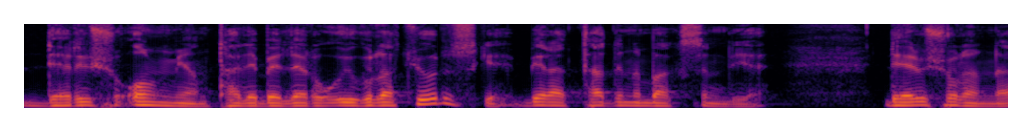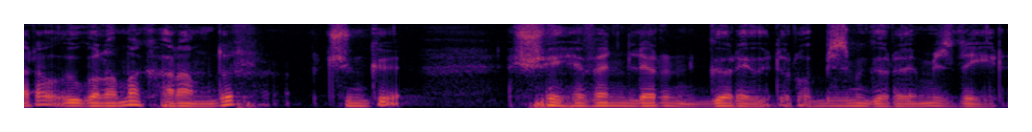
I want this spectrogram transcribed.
derviş olmayan talebelere uygulatıyoruz ki biraz tadını baksın diye. Derviş olanlara uygulamak haramdır. Çünkü şeyh efendilerin görevidir o. Bizim görevimiz değil.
